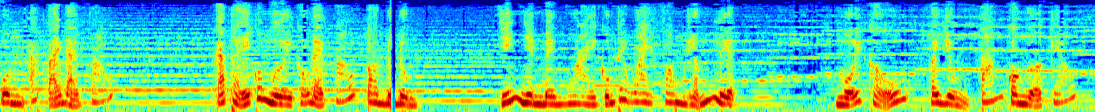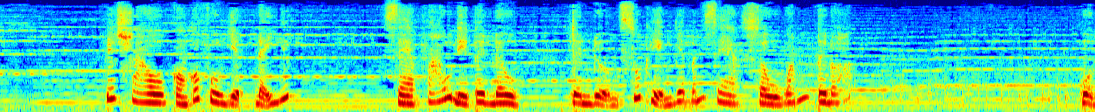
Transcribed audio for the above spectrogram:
quân áp tải đại pháo. Cả thể có 10 khẩu đại pháo to đùng. Chỉ nhìn bề ngoài cũng thấy oai phong lẫm liệt Mỗi khẩu phải dùng tám con ngựa kéo. Phía sau còn có phu dịch đẩy giúp. Xe pháo đi tới đâu Trên đường xuất hiện với bánh xe sâu quắm tới đó. Quần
